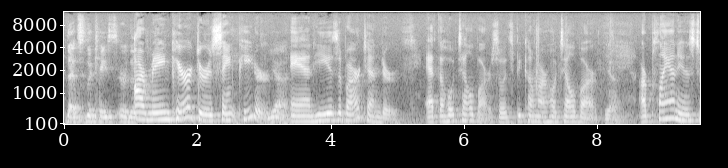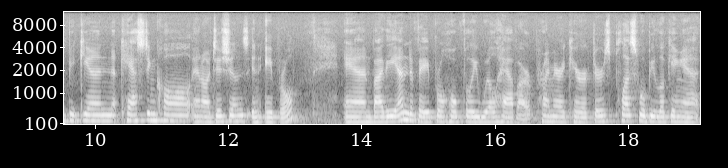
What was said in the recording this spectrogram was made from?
That's the case, or the. our main character is St. Peter. Yeah. And he is a bartender at the hotel bar, so it's become our hotel bar. Yeah. Our plan is to begin casting call and auditions in April. And by the end of April, hopefully, we'll have our primary characters, plus we'll be looking at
